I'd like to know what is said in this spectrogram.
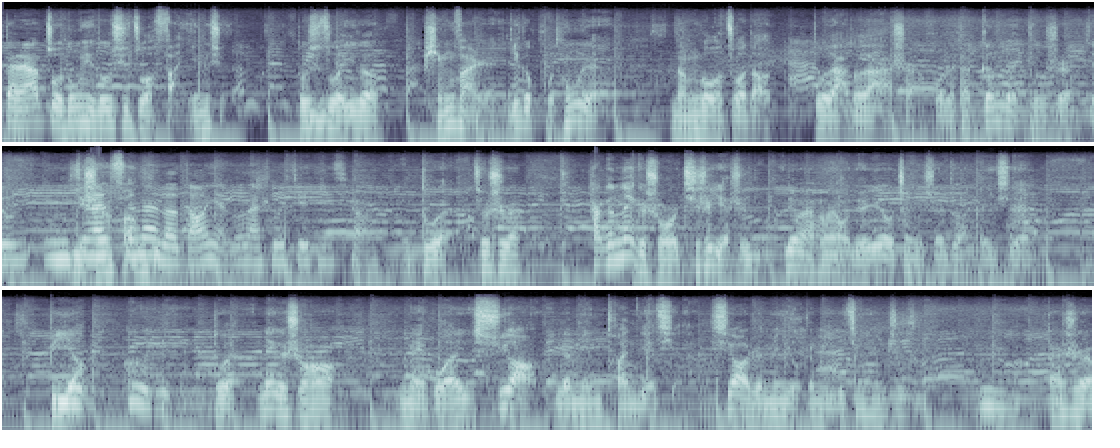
大家做东西都去做反英雄，都去做一个平凡人，一个普通人能够做到多大多大的事儿，或者他根本就是。就一身反骨现在的导演都在说接地气儿。对，就是他跟那个时候其实也是另外一方面，我觉得也有政治宣传的一些必要。目目的在。对，那个时候美国需要人民团结起来，需要人民有这么一个精神支柱。嗯但是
